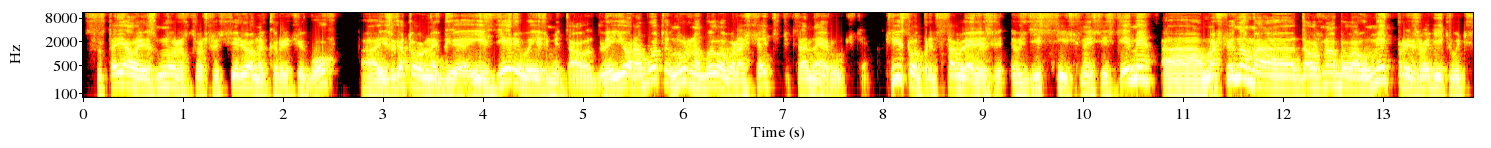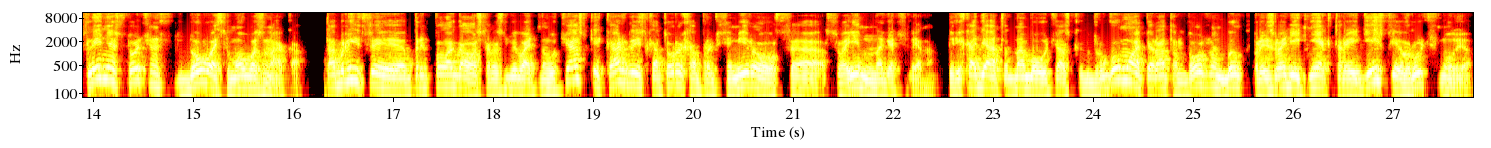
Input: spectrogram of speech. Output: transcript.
состояла из множества шестеренок и рычагов, а, изготовленных из дерева и из металла. Для ее работы нужно было вращать специальные ручки. Числа представлялись в десятичной системе. А машина должна была уметь производить вычисления с точностью до восьмого знака. Таблицы предполагалось разбивать на участки, каждый из которых аппроксимировался своим многочленом. Переходя от одного участка к другому, оператор должен был производить некоторые действия вручную.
